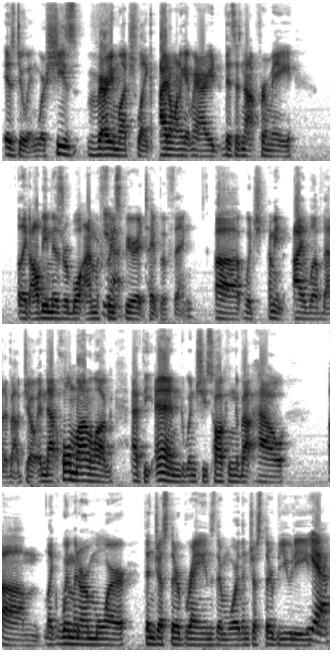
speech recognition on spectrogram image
is doing, where she's very much like, I don't want to get married. This is not for me. Like, I'll be miserable. I'm a free Yeah. spirit type of thing. Uh, which, I mean, I love that about Jo. And that whole monologue at the end when she's talking about how, um, like, women are more than just their brains, they're more than just their beauty. Yeah.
